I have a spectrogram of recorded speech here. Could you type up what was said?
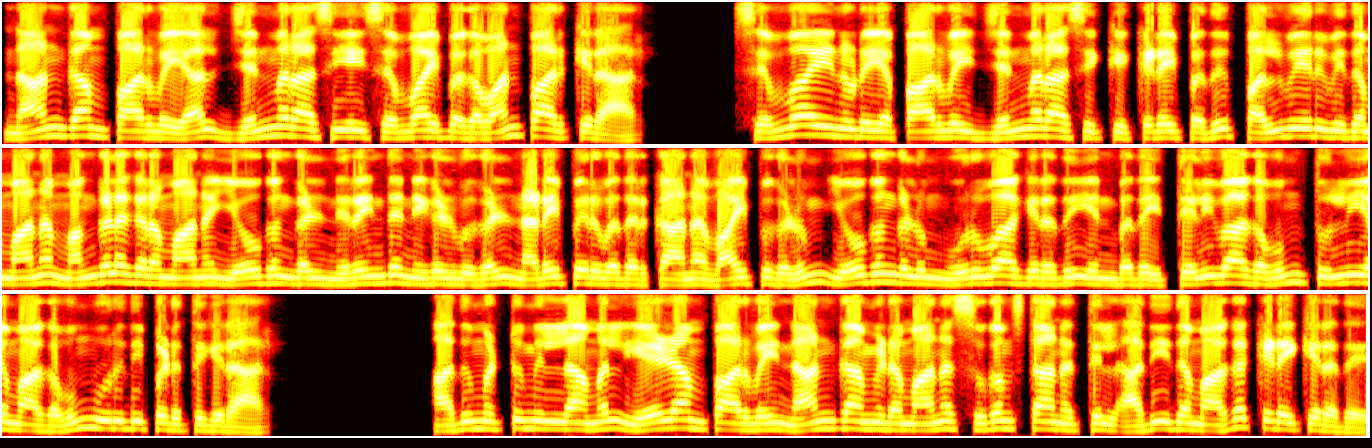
நான்காம் பார்வையால் ஜென்மராசியை செவ்வாய் பகவான் பார்க்கிறார். செவ்வாயினுடைய பார்வை ஜென்மராசிக்கு கிடைப்பது பல்வேறு விதமான மங்களகரமான யோகங்கள் நிறைந்த நிகழ்வுகள் நடைபெறுவதற்கான வாய்ப்புகளும் யோகங்களும் உருவாகிறது என்பதை தெளிவாகவும் துல்லியமாகவும் உறுதிப்படுத்துகிறார். அது மட்டுமில்லாமல் ஏழாம் பார்வை நான்காமிடமான சுகம்ஸ்தானத்தில் அதீதமாக கிடைக்கிறது.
